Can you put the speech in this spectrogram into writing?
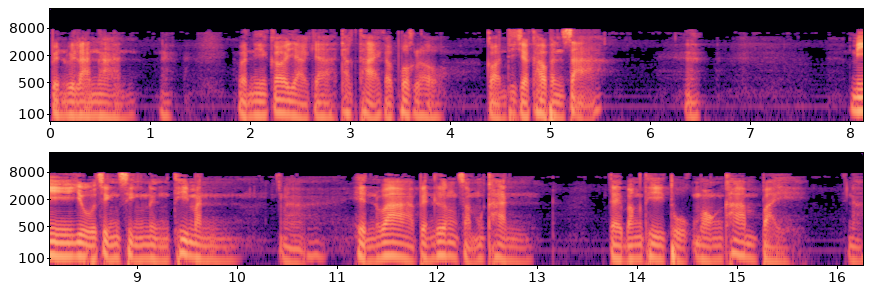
เป็นเวลานานนะวันนี้ก็อยากจะทักทายกับพวกเราก่อนที่จะเข้าพรรษานะมีอยู่สิ่งสิ่งหนึ่งที่มันเห็นว่าเป็นเรื่องสำคัญ แต่บางทีถูกมองข้ามไปนะ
